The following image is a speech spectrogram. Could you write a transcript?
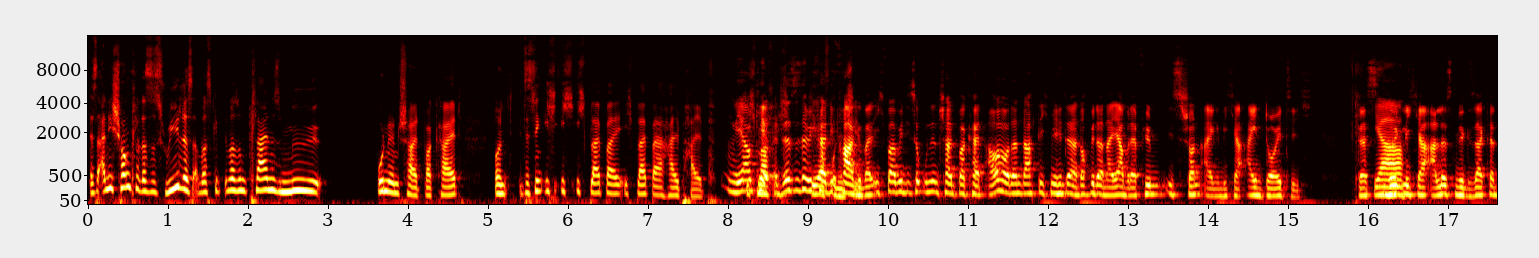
es ist eigentlich schon klar, dass es real ist, aber es gibt immer so ein kleines Mühe Unentscheidbarkeit. Und deswegen, ich, ich, ich bleib bei, ich bleib bei halb, halb. Ja, okay, mach- das ist nämlich auf die Frage, weil ich war mit dieser Unentscheidbarkeit auch, aber dann dachte ich mir hinterher doch wieder, naja, aber der Film ist schon eigentlich ja eindeutig. Dass Ja. wirklich ja alles mir gesagt hat.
